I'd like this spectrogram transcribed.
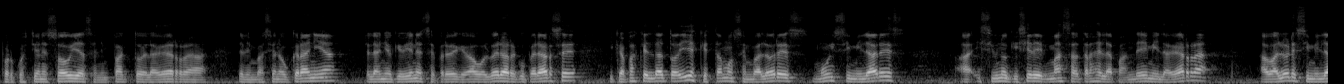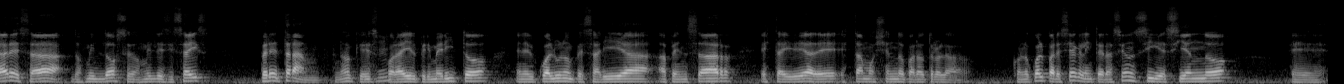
por cuestiones obvias el impacto de la guerra de la invasión a Ucrania. El año que viene se prevé que va a volver a recuperarse y capaz que el dato ahí es que estamos en valores muy similares, y si uno quisiera ir más atrás de la pandemia y la guerra, a valores similares a 2012, 2016, pre-Trump, ¿no? que es por ahí el primer hito en el cual uno empezaría a pensar esta idea de estamos yendo para otro lado. Con lo cual parecía que la integración sigue siendo eh,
